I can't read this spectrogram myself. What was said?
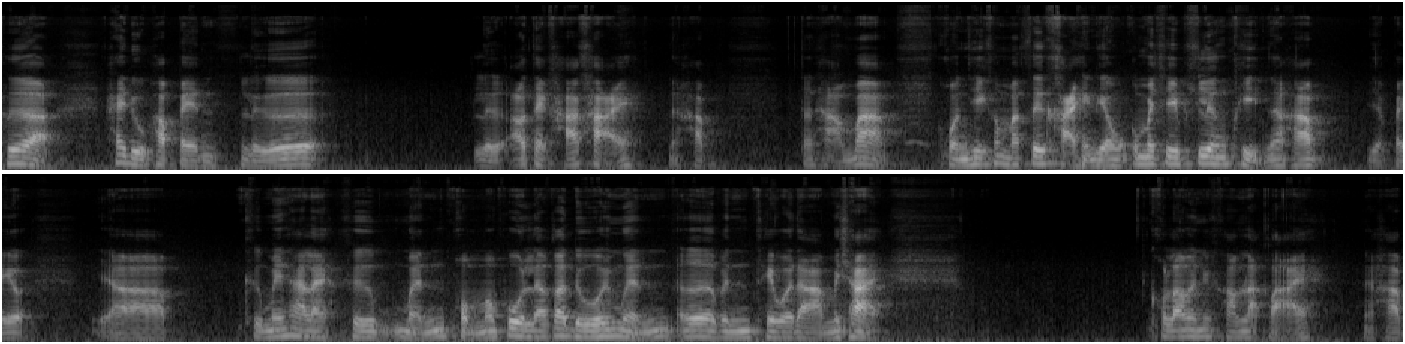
เพื่อให้ดูพระเป็นหรือ หรือเอาแต่ค้าขายนะครับแต่ถามว่าคนที่เข้ามาซื้อขายอย่างเดียวก็ไม่ใช่เรื่องผิดนะครับ อย่าไปอย่าคือไม่ใช่อะไร คือเหมือนผมมาพูดแล้วก็ดูให้เหมือน เออ เป็นเทวดาไม่ใช่ คนเรามันมีความหลากหลายนะครับ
